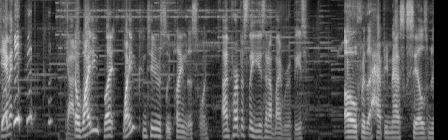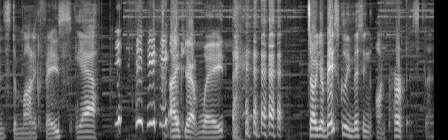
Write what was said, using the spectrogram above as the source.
Damn it. Got So it. why are you play? Why are you continuously playing this one? I'm purposely using up my rupees. Oh, for the Happy Mask salesman's demonic face. Yeah. I can't wait. So you're basically missing on purpose, then.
